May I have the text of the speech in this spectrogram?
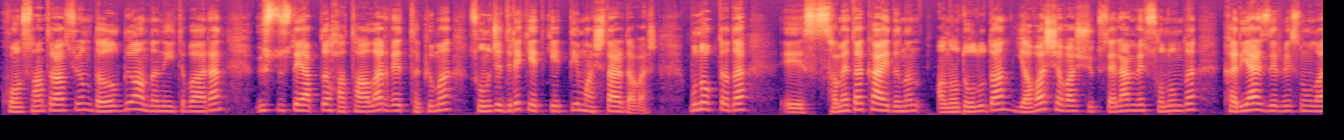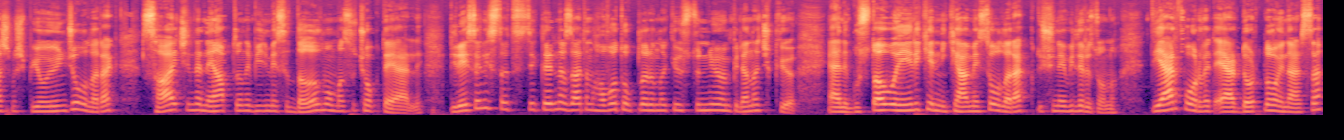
Konsantrasyon dağıldığı andan itibaren üst üste yaptığı hatalar ve takıma sonuca direkt etki ettiği maçlar da var. Bu noktada e, Samet Akaydın'ın Anadolu'dan yavaş yavaş yükselen ve sonunda kariyer zirvesine ulaşmış bir oyuncu olarak saha içinde ne yaptığını bilmesi, dağılmaması çok değerli. Bireysel istatistiklerinde zaten hava toplarındaki üstünlüğü ön plana çıkıyor. Yani Gustavo Henrique'nin ikamesi olarak düşünebiliriz onu. Diğer forvet eğer dörtlü oynarsa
